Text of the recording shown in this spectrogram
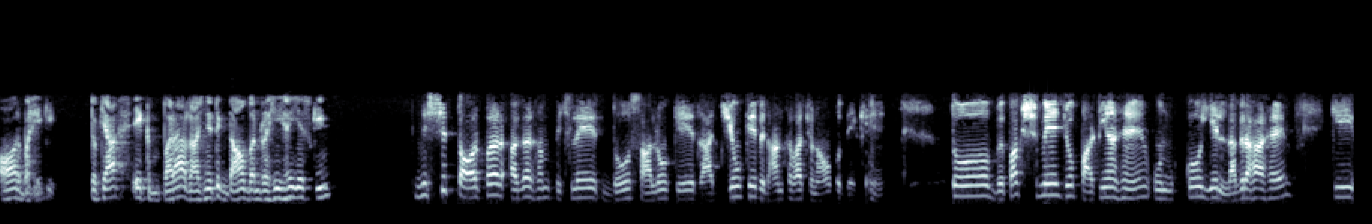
और बढ़ेगी। तो क्या एक बड़ा राजनीतिक दांव बन रही है ये स्कीम? निश्चित तौर पर अगर हम पिछले दो सालों के राज्यों के विधानसभा चुनावों को देखें तो विपक्ष में जो पार्टियाँ हैं, उनको ये लग रहा है कि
